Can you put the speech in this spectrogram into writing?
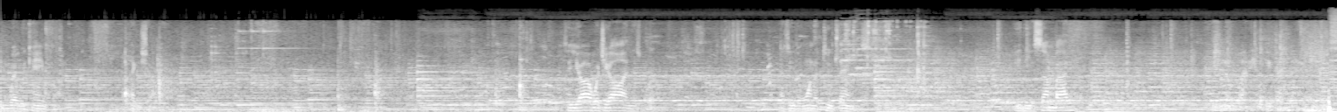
forgetting where we came from. Thank you, shot. So you are what you are in this world. That's either one or two things. Either you're somebody, or you're nobody. You're.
